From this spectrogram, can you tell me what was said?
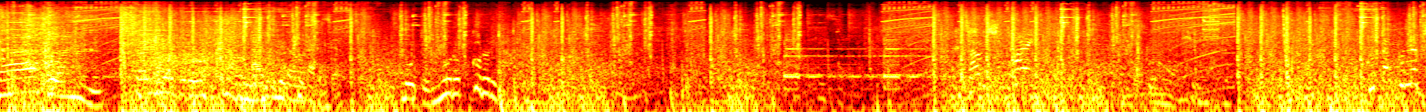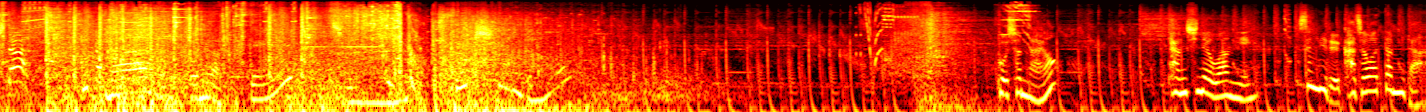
나 보아님이 전력으로 크라운 왕국의 피가 모두 무릎 꿇으리라 잠시 타임. 부탁 끝냅시다. 나 오늘 어때? 보셨나요? 당신의 왕이 승리를 가져왔답니다.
